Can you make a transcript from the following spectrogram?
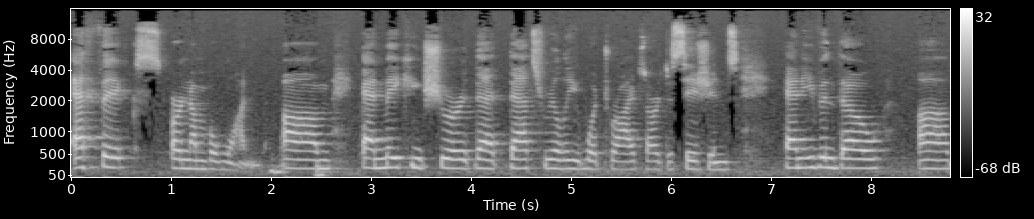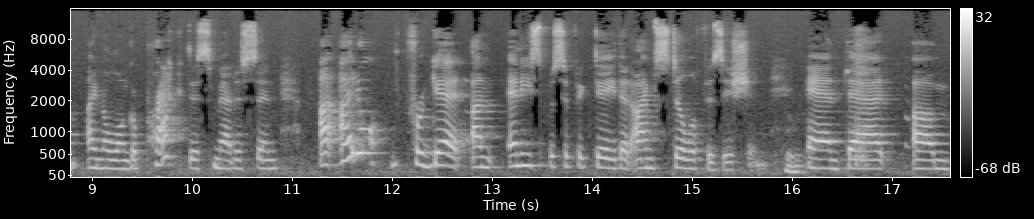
ethics are number one, mm-hmm. um, and making sure that that's really what drives our decisions. And even though um, I no longer practice medicine, I, I, don't forget on any specific day that I'm still a physician mm-hmm. and that, um,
